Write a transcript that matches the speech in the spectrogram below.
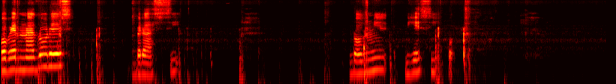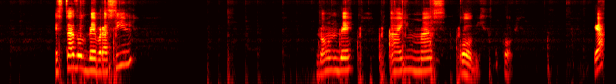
Gobernadores Brasil 2018. Estados de Brasil donde hay más COVID. ¿Ya?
